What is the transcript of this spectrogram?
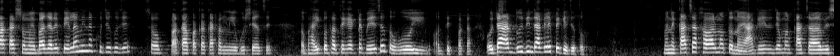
পাকার সময়। বাজারে পেলামই না খুঁজে খুঁজে, সব পাকা পাকা কাঁঠাল নিয়ে বসে আছে। ভাই কোথা থেকে একটা পেয়েছে তো ওই অর্ধেক পাকা। ওইটা আর দুই দিন রাখলে পেকে যেত। মানে কাঁচা খাওয়ার মতো নয়। আগের যেমন কাঁচা বেশ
